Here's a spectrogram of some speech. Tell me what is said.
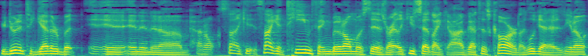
you're doing it together, but in in, in um I don't. It's not like it's not like a team thing, but it almost is, right? Like you said, like I've got this card. Like look at it, you know.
